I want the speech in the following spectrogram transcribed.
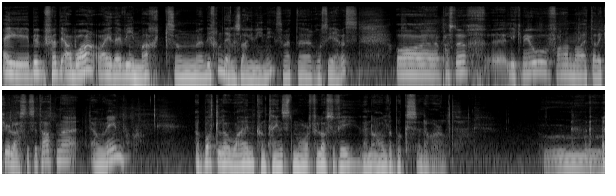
er født i Arbois og eide ei vinmark som de fremdeles lager vin i, som heter Rosieres. Og Pasteur eh, liker vi jo, for han har et av de kuleste sitatene om vin. A bottle of wine contains more philosophy than all the books in the world.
